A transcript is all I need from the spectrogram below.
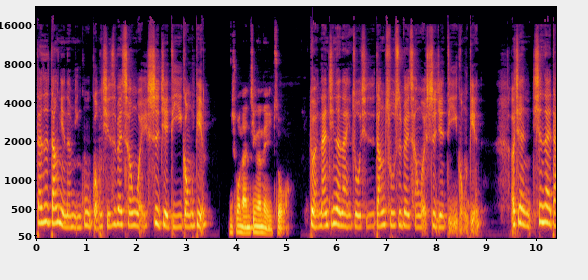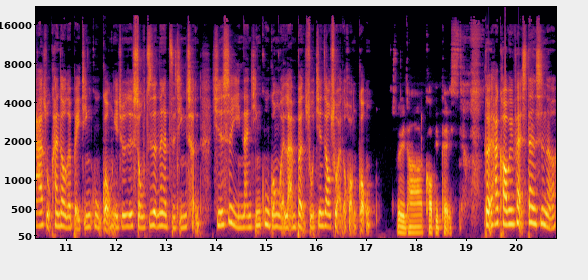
但是当年的明故宫其实被称为世界第一宫殿。你说南京的那一座？对，南京的那一座，其实当初是被称为世界第一宫殿。而且现在大家所看到的北京故宫，也就是熟知的那个紫禁城，其实是以南京故宫为蓝本所建造出来的皇宫。所以它 copy paste，对它 copy paste，但是呢，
